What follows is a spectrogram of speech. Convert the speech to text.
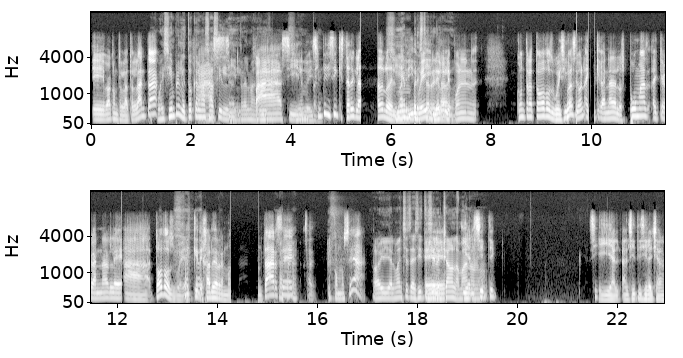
Eh, va contra el Atalanta. Güey, siempre le toca el más fácil al Real Madrid. Fácil, güey. Siempre. dicen que está arreglado lo del Madrid, güey. Y luego le ponen contra todos, güey. Si vas a León, hay que ganar a los Pumas, hay que ganarle a todos, güey. Hay que dejar de remontarse. o sea, como sea. Oye, al Manchester City sí le eh, echaron la mano. Y el ¿no? City Sí, al, City sí le echaron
